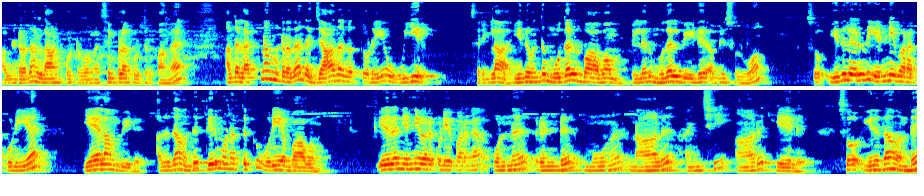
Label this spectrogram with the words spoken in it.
அப்படின்றது தான் லான்னு போட்டிருப்பாங்க சிம்பிளாக கொடுத்துருப்பாங்க. அந்த லக்னம்ன்றது அந்த ஜாதகத்துடைய உயிர். சரிங்களா? இது வந்து முதல் பாவம் இல்லது முதல் வீடு அப்படின்னு சொல்லுவோம். ஸோ இதிலிருந்து எண்ணி வரக்கூடிய ஏழாம் வீடு. அதுதான் வந்து திருமணத்துக்கு உரிய பாவம். இதுலேருந்து எண்ணி வரக்கூடிய பாருங்கள் ஒன்று ரெண்டு மூணு நாலு அஞ்சு ஆறு ஏழு. ஸோ இதுதான் வந்து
